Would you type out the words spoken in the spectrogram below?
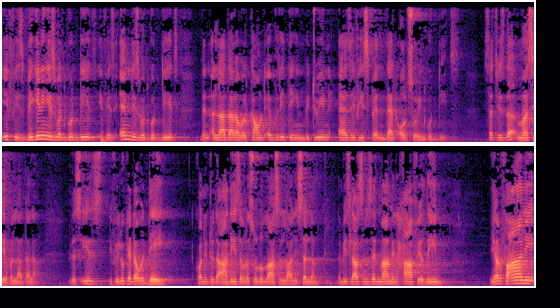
if his beginning is with good deeds, if his end is with good deeds, then Allah Ta'ala will count everything in between as if he spent that also in good deeds. Such is the mercy of Allah Ta'ala. This is, if you look at our day, according to the hadith of Rasulullah sallallahu alaihi wasallam, Nabi sallallahu alaihi said, "Ma min hafidhin yarfa'ani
